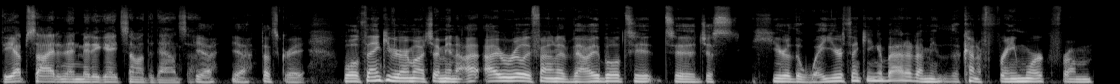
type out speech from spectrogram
the upside and then mitigate some of the downside. Yeah, yeah, that's great. Well, thank you very much. I mean, I, I really found it valuable to to just hear the way you're thinking about it. I mean, the kind of framework from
